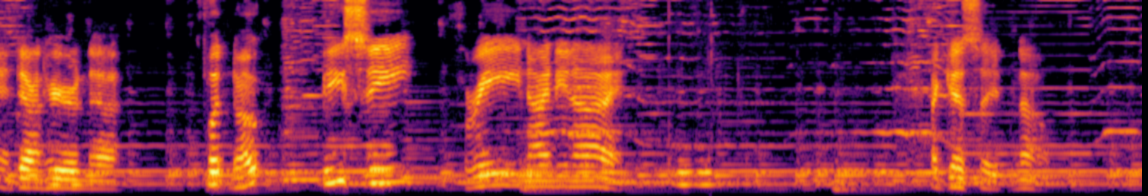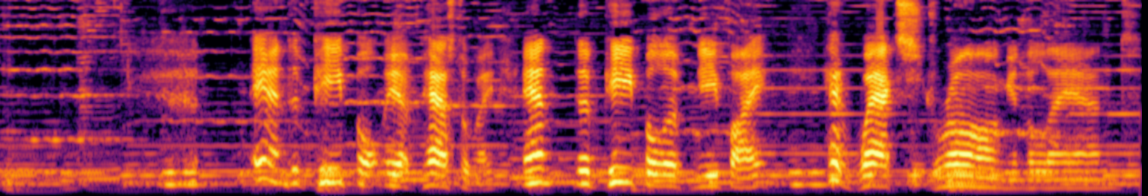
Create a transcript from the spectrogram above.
and down here in the footnote, BC 399. I guess they'd know. And the people, yeah, passed away, and the people of Nephi had waxed strong in the land.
